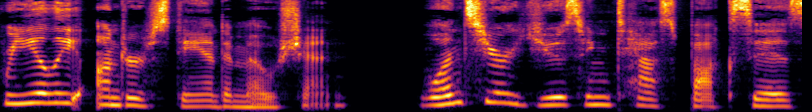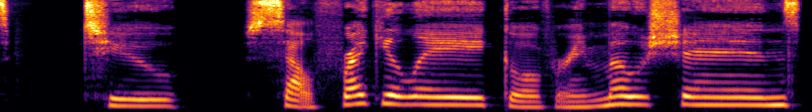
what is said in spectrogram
really understand emotion. Once you're using task boxes to self regulate, go over emotions,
